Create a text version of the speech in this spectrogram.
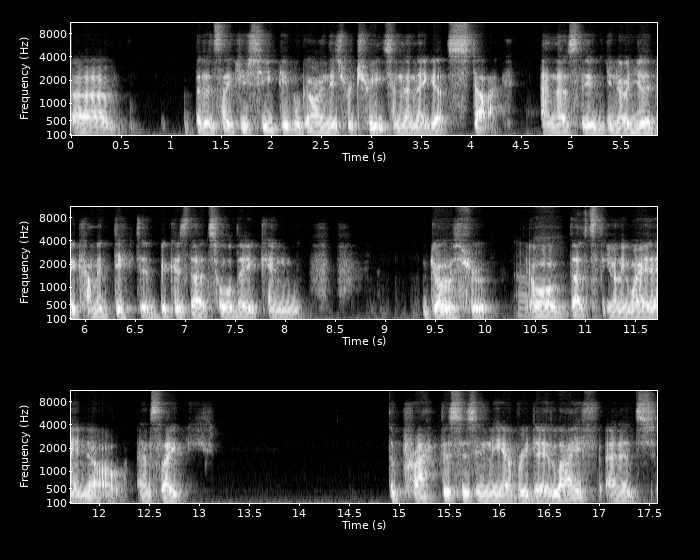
Uh, but it's like you see people go on these retreats and then they get stuck, and that's the you know they become addicted because that's all they can go through, oh. or that's the only way they know. And it's like the practice is in the everyday life, and it's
